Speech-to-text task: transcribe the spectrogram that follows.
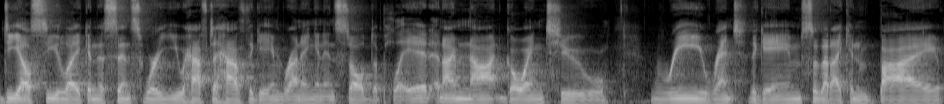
DLC like in the sense where you have to have the game running and installed to play it, and I'm not going to re-rent the game so that I can buy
